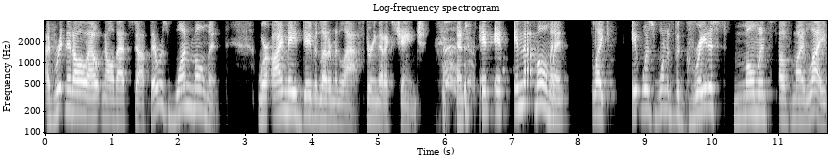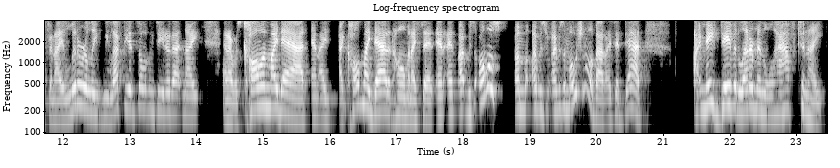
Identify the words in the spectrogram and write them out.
I've written it all out and all that stuff. There was one moment where I made David Letterman laugh during that exchange, and in, in, in that moment, like it was one of the greatest moments of my life. And I literally, we left the Ed Sullivan Theater that night and I was calling my dad and I, I called my dad at home and I said, and, and I was almost, um, I was, I was emotional about it. I said, dad, I made David Letterman laugh tonight.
